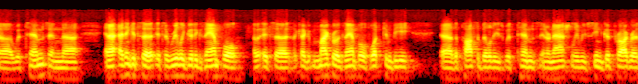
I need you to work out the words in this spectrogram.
uh, with Tim's, and I think it's a really good example. It's a micro example of what can be the possibilities with Tim's internationally. We've seen good progress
